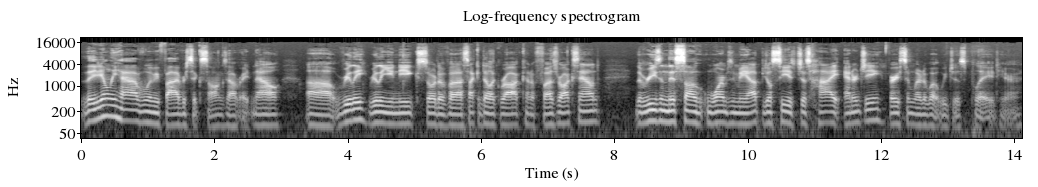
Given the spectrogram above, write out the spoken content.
They only have maybe five or six songs out right now. Uh, really, really unique, sort of uh, psychedelic rock, kind of fuzz rock sound. The reason this song warms me up, you'll see, it's just high energy, very similar to what we just played here.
